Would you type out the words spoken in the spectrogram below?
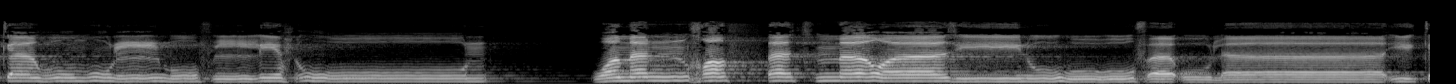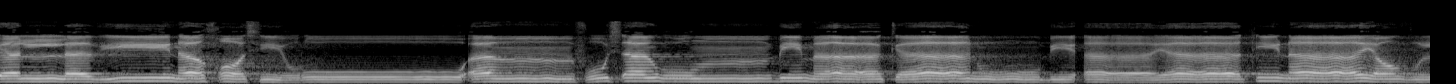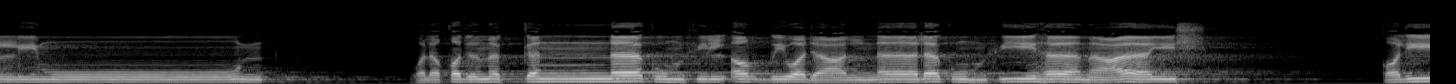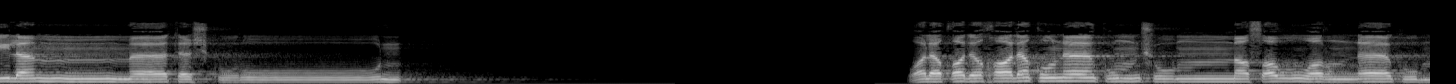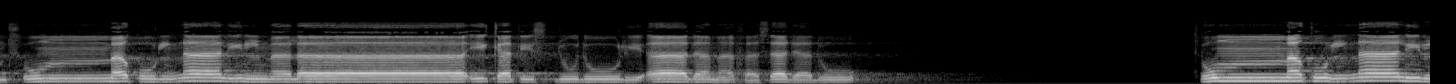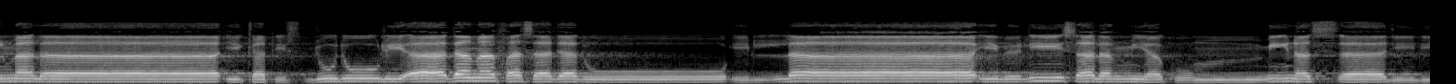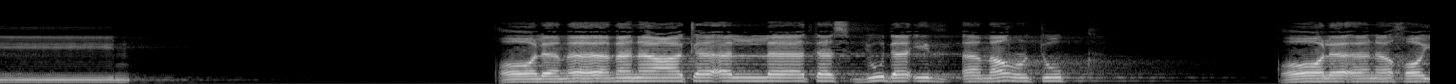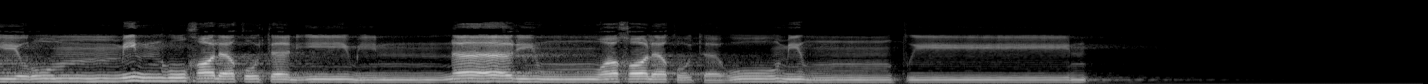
هم المفلحون ومن خفت موازينه فاولئك الذين خسروا انفسهم بما كانوا باياتنا يظلمون ولقد مكناكم في الأرض وجعلنا لكم فيها معايش. قليلا ما تشكرون. ولقد خلقناكم ثم صورناكم ثم قلنا للملائكه اسجدوا لادم فسجدوا ثم قلنا للملائكه اسجدوا لادم فسجدوا الا ابليس لم يكن من الساجدين. قال ما منعك ألا تسجد إذ أمرتك؟ قال أنا خير منه خلقتني من نار وخلقته من طين.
